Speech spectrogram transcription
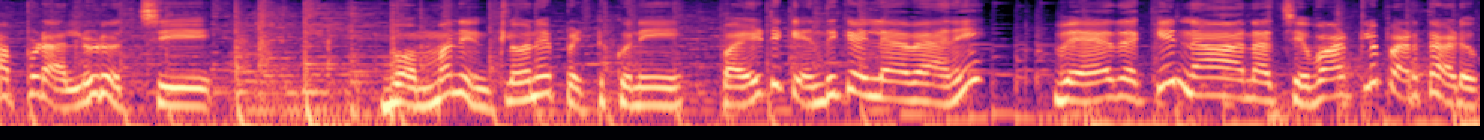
అప్పుడు అల్లుడు వచ్చి బొమ్మని ఇంట్లోనే పెట్టుకుని బయటికి ఎందుకు వెళ్ళావా? అని వేదకి నానా చివాట్లు పెడతాడు.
